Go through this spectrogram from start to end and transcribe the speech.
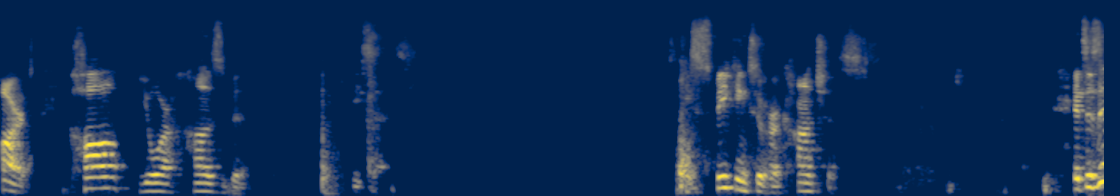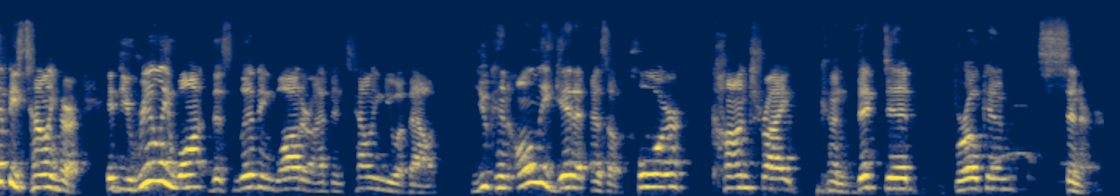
heart. Call your husband, he says. He's speaking to her conscience. It's as if he's telling her if you really want this living water I've been telling you about, you can only get it as a poor, contrite, convicted, broken sinner.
